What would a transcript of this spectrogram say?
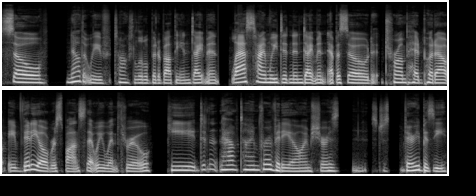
So now that we've talked a little bit about the indictment, last time we did an indictment episode, Trump had put out a video response that we went through. He didn't have time for a video. I'm sure his it's just very busy.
